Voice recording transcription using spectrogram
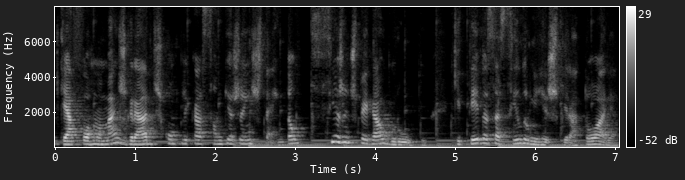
que é a forma mais grave de complicação que a gente tem. Então, se a gente pegar o grupo que teve essa síndrome respiratória,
